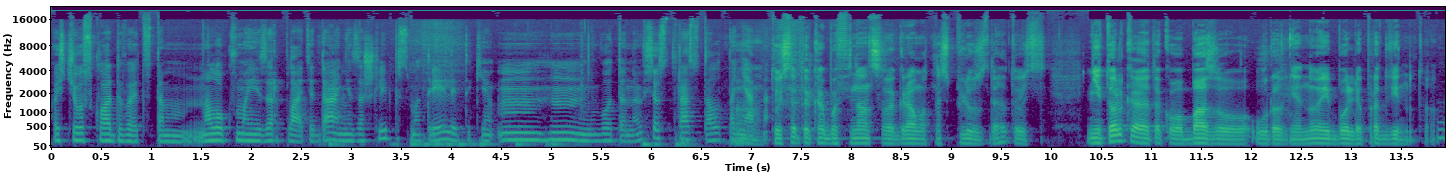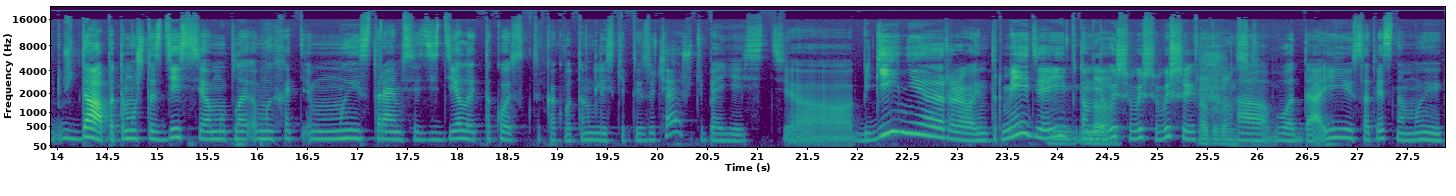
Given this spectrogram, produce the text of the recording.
а из чего складывается там налог в моей зарплате, да, они зашли, посмотрели, такие, угу, вот оно, и все сразу стало понятно. А, то есть это как бы финансовая грамотность плюс, да, то есть не только такого базового уровня, но и более продвинутого. Да, потому что здесь э, мы, мы, мы стараемся сделать такой, как вот английский ты изучаешь, у тебя есть э, beginner, интермедиа, и потом да. выше, выше, выше. А, вот, да, и, соответственно, мы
